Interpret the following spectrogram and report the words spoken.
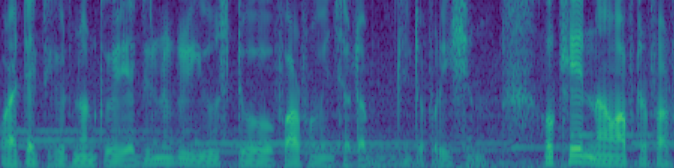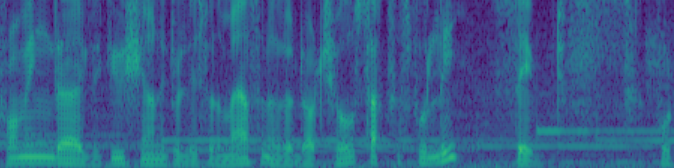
write execute non-query. Execute non-query used to perform insert of delete operation. Okay now after performing the execution it will display the message as a dot show successfully saved put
